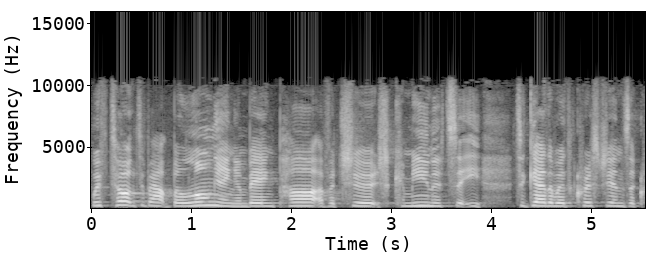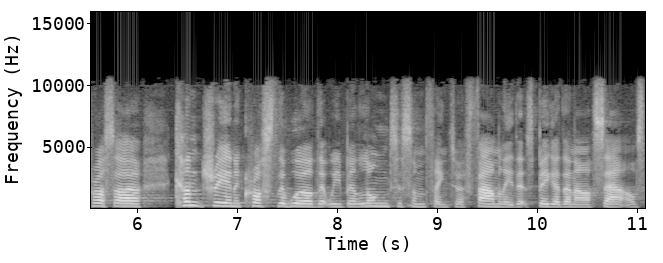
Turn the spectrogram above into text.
We've talked about belonging and being part of a church community together with Christians across our country and across the world that we belong to something, to a family that's bigger than ourselves.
